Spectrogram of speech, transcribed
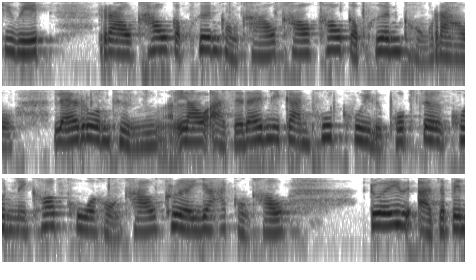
ชีวิต เราเข้ากับเพื่อนของเขาเขาเข้ากับเพื่อนของเรา และรวมถึงเราอาจจะได้มีการพูดคุยหรือพบเจอคนในครอบครัวของเขาเครือญาติของเขา ด้วยอาจจะเป็น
